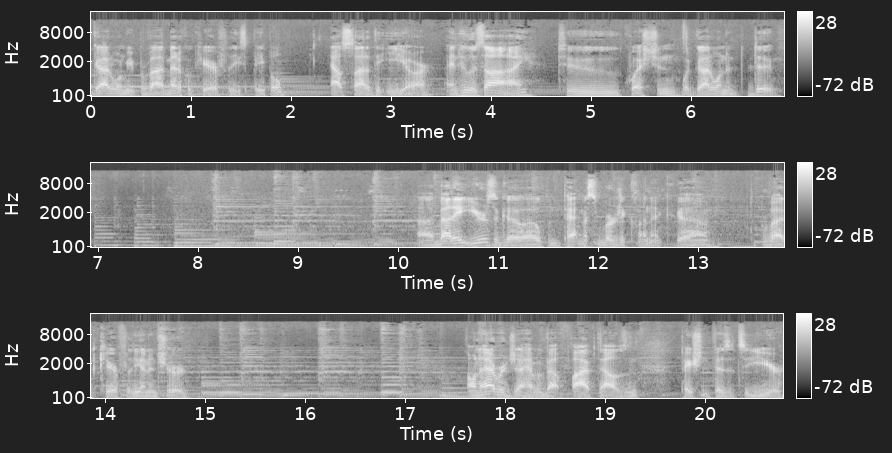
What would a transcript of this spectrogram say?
God wanted me to provide medical care for these people outside of the ER. And who was I to question what God wanted to do? Uh, about eight years ago, I opened Patmos Emergency Clinic uh, to provide care for the uninsured. On average, I have about 5,000 patient visits a year.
